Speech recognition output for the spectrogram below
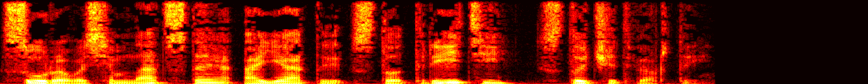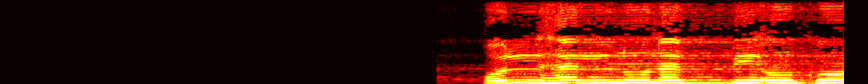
Сура 18, аяты 103-104. قل هل ننبئكم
